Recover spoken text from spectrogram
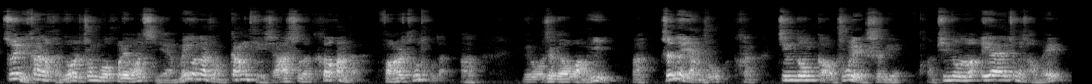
所以，你看到很多的中国互联网企业没有那种钢铁侠式的科幻感，反而土土的啊。比如这个网易啊，真的养猪；京东搞猪脸识别啊，拼多多 AI 种草莓，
